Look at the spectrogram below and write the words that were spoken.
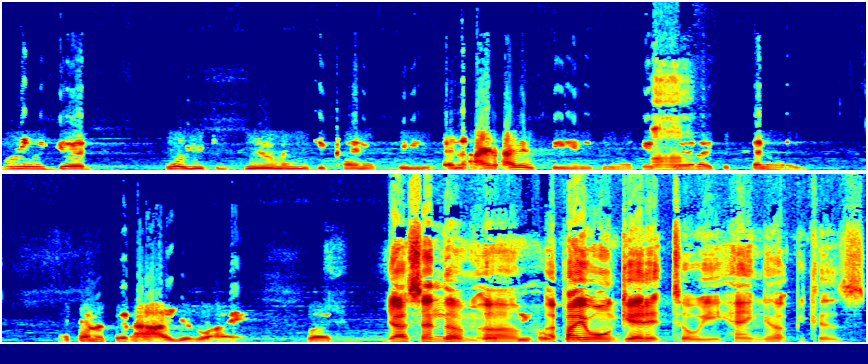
really good, where you could zoom and you could kind of see. And I, I didn't see anything like I Uh-huh. said. I just kind of, like, I kind of said, ah, you're lying. But Yeah, send them. Um, I probably won't get it till we hang up because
